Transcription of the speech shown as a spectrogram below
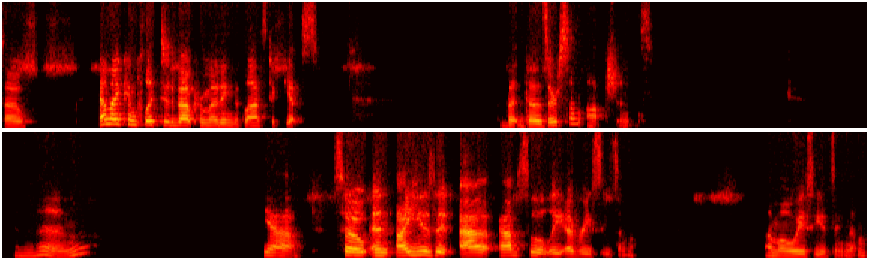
So Am I conflicted about promoting the plastic? Yes. But those are some options. And then, yeah. So, and I use it absolutely every season. I'm always using them.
